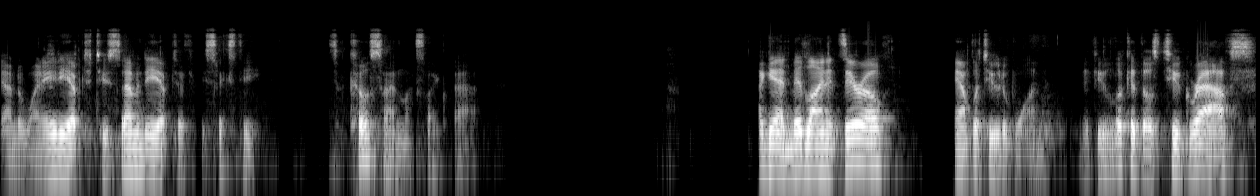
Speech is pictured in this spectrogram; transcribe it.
down to 180, up to 270, up to 360. So cosine looks like that. Again, midline at zero, amplitude of one. If you look at those two graphs,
